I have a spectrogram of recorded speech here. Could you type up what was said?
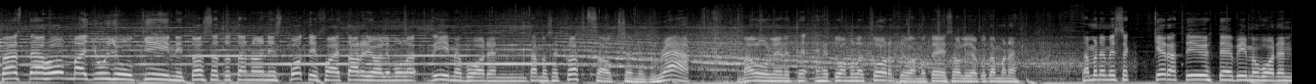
päästään homma juju kiinni. Tossa tota noin, niin Spotify tarjoili mulle viime vuoden tämmöisen katsauksen rap. Mä luulin, että he, he tuo mulle tortilla, mutta ei se oli joku tämmönen Tämmönen, missä kerättiin yhteen viime vuoden,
